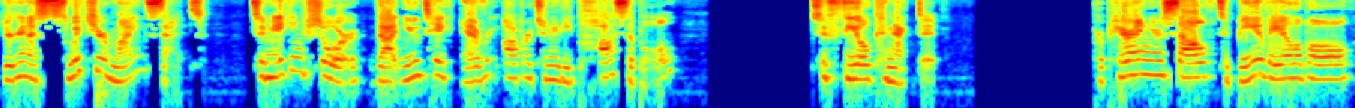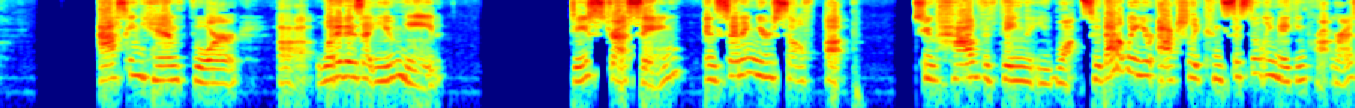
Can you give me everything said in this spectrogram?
you're going to switch your mindset to making sure that you take every opportunity possible to feel connected. Preparing yourself to be available, asking Him for uh, what it is that you need, de stressing, and setting yourself up to have the thing that you want. So that way you're actually consistently making progress.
